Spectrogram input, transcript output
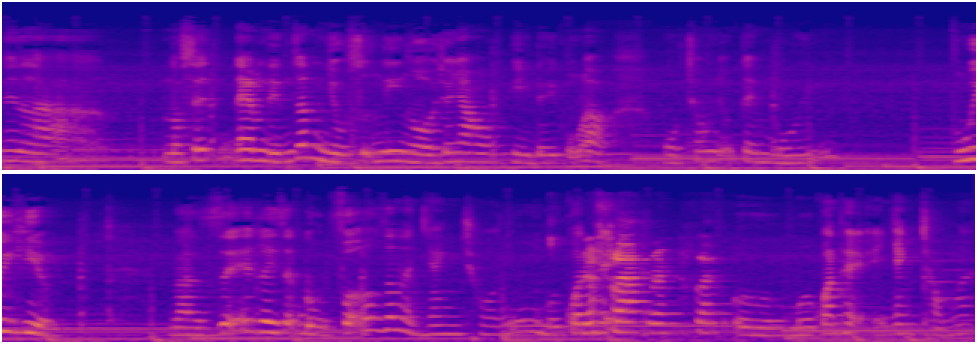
Nên là nó sẽ đem đến rất nhiều sự nghi ngờ cho nhau. Thì đấy cũng là một trong những cái mối nguy hiểm và dễ gây ra đổ vỡ rất là nhanh cho những mối quan red hệ. flag red flag. Ừ, mối quan hệ nhanh chóng này.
